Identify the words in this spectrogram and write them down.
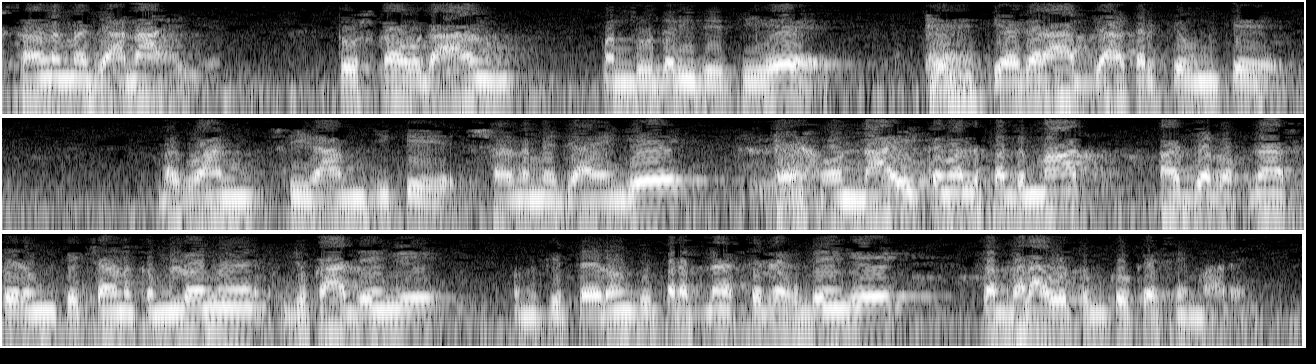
शरण में जाना है ये। तो उसका उदाहरण मंदोदरी देती है कि अगर आप जाकर के उनके भगवान श्री राम जी के शरण में जाएँगे और नाई कमल पदमात और जब अपना सिर उनके चरण कमलों में झुका देंगे, उनके पैरों के ऊपर अपना सिर रख देंगे, तब भला वो तुमको कैसे मारेंगे?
